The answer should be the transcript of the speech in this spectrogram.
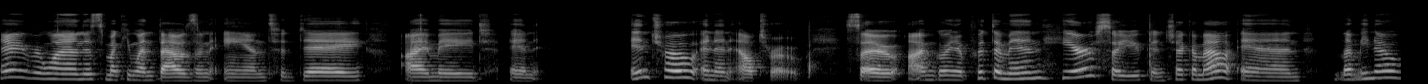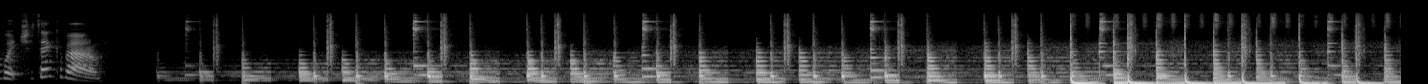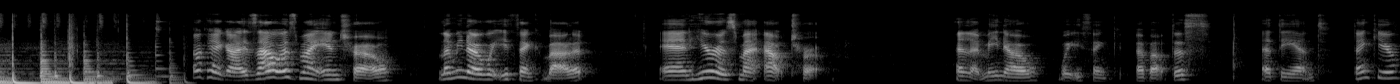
Hey everyone, this is Monkey 1000 and today I made an intro and an outro. So I'm going to put them in here so you can check them out and let me know what you think about them. Okay guys, that was my intro. Let me know what you think about it. And here is my outro. And let me know what you think about this at the end. Thank you.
